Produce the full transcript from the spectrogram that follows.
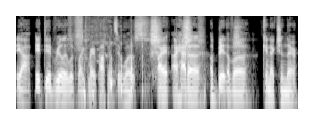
Yeah, it did really look like Mary Poppins. It was. I, I had a, a bit of a connection there.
